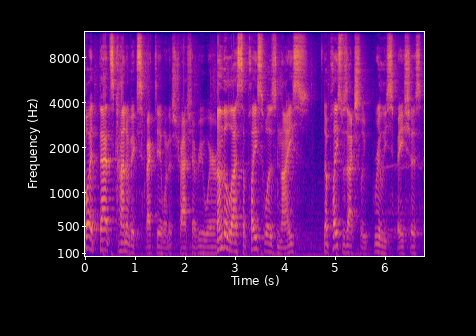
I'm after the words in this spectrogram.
but that's kind of expected when there's trash everywhere. Nonetheless, the place was nice. The place was actually really spacious.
